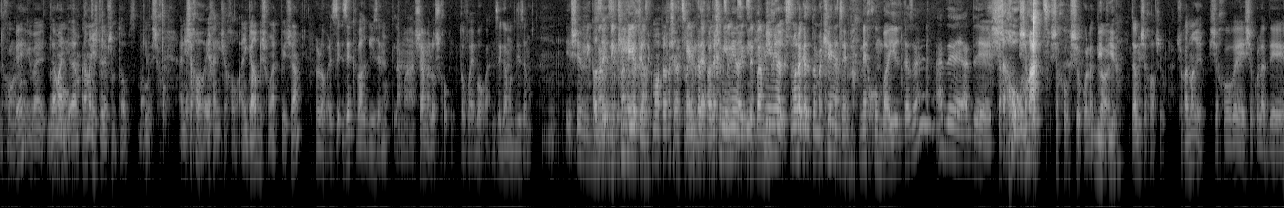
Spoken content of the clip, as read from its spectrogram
נכון. אוקיי? ולמה אני- למה אני אשתלב שם טוב? כי. אתה שחור. אני שחור, איך אני שחור? אני גר בשכונת פשע. לא, לא, אבל זה, כבר גזענות, למה שם לא שחורים. טוב, וואי, בוא, זה גם עוד גזענות. יש לא, מגוון, זה- זה כהה יותר. זה כמו הפלטה של הצבעים כן, כזה, זה אתה הולך מימין לשמאלה כזה, אתה מכיר את כן. הצבע. מחום בהיר כזה, עד, אה, אה, שחור מת. שחור שוקולד, לא, בדיוק. יותר משחור שוקולד. שוקולד מריר. שחור אה, שוקולד, אה,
